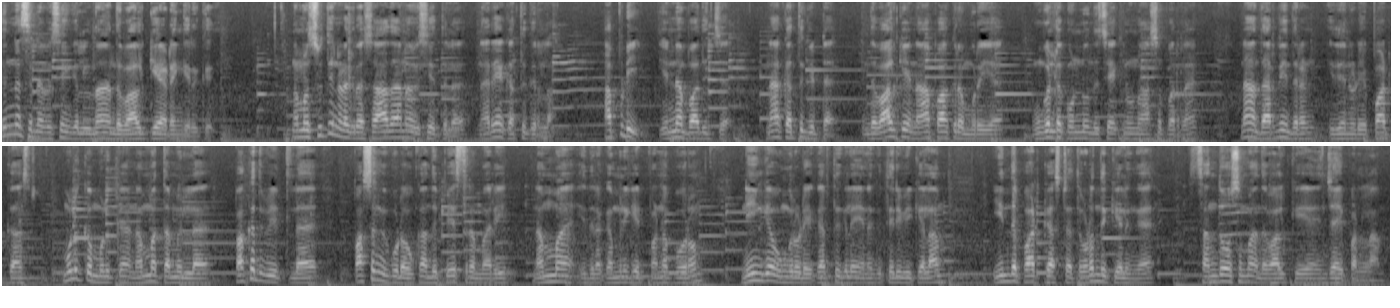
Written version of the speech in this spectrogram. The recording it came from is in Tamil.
சின்ன சின்ன விஷயங்கள் தான் இந்த வாழ்க்கையே அடங்கியிருக்கு. நம்ம சுற்றி நடக்கிற சாதாரண விஷயத்தில் நிறையா கற்றுக்கிடலாம் அப்படி என்ன பாதித்த நான் கற்றுக்கிட்ட இந்த வாழ்க்கையை நான் பார்க்குற முறையை உங்கள்கிட்ட கொண்டு வந்து சேர்க்கணும்னு ஆசைப்பட்றேன். நான் தரணிதரன். இது என்னுடைய பாட்காஸ்ட் முழுக்க முழுக்க நம்ம தமிழில் பக்கத்து வீட்டில் பசங்க கூட உட்காந்து பேசுகிற மாதிரி நம்ம இதில் கம்யூனிகேட் பண்ண போகிறோம் நீங்கள் உங்களுடைய கருத்துக்களை எனக்கு தெரிவிக்கலாம். இந்த பாட்காஸ்ட்டை தொடர்ந்து கேளுங்க. சந்தோஷமாக அந்த வாழ்க்கையை என்ஜாய் பண்ணலாம்.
